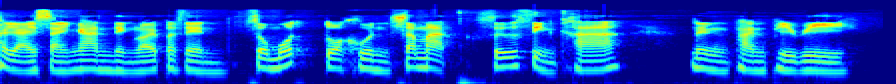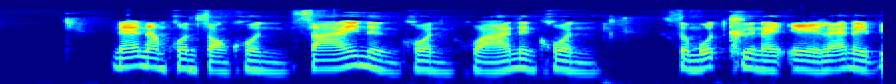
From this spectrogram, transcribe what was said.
ขยายสายงาน 100%สมมติตัวคุณสมัครซื้อสินค้า 1,000 PV แนะนำคน 2 คน ซ้าย 1 คน ขวา 1 คน สมมติคือใน A และใน B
